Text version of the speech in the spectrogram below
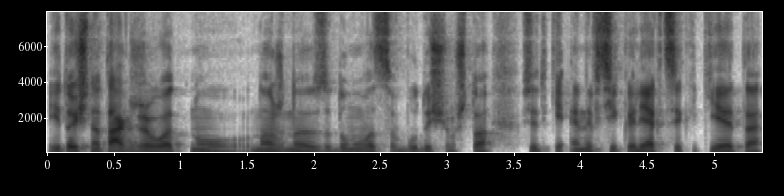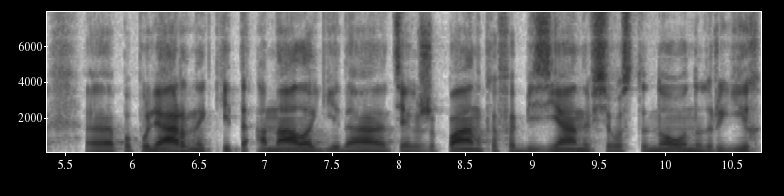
И точно так же вот, ну, нужно задумываться в будущем, что все-таки NFT-коллекции какие-то э, популярны, какие-то аналоги, да, тех же панков, обезьян и всего остального на других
